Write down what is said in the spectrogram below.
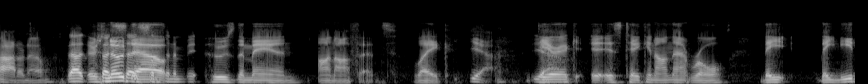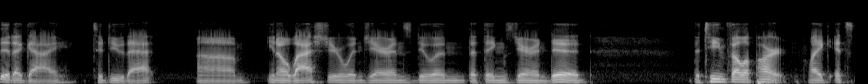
I don't know. That there's that no doubt who's the man on offense. Like yeah, yeah. D'Eriq is taking on that role. They they needed a guy to do that. Um, you know, last year when Jarren's doing the things Jarren did, the team fell apart. Like it's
